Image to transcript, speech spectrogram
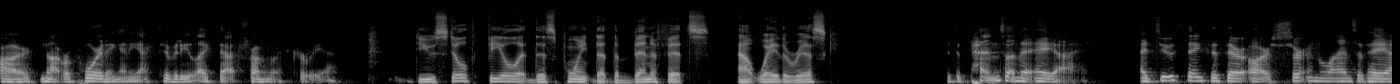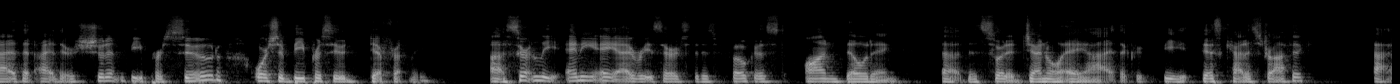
are not reporting any activity like that from North Korea. Do you still feel at this point that the benefits outweigh the risk? It depends on the AI. I do think that there are certain lines of AI that either shouldn't be pursued or should be pursued differently. Uh, certainly, any AI research that is focused on building uh, this sort of general AI that could be this catastrophic, uh,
